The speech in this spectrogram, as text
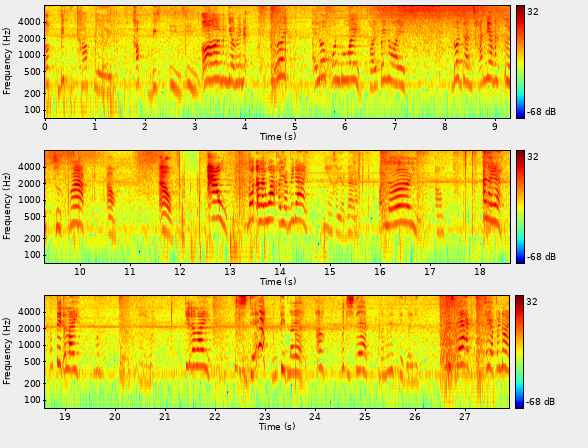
รถบิ๊กทับเลยทับบิ๊กอืมอืมเอ้ยมันเหยียบเลยเนี่ยเฮ้ยไอ้รถคนรวยถอยไปหน่อยรถยันชั้นเนี่ยมันอึดถึกมากเอาเอาเอารถอะไรวะขยับไม่ได้นี่ขยับได้แล้วไปเลยเอาอะไรอะ มันติดอะไรมันอะไรวะติดอะไร What is that มันติดอะไรอะอ้าว What is that มันไม่ได้ติดอะไรนี่ What is that ขยับไปหน่อย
